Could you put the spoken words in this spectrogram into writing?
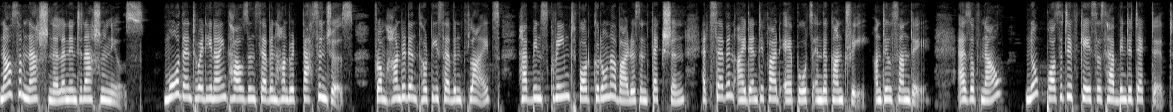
Now some national and international news. More than 29,700 passengers from 137 flights have been screened for coronavirus infection at seven identified airports in the country until Sunday. As of now, no positive cases have been detected,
